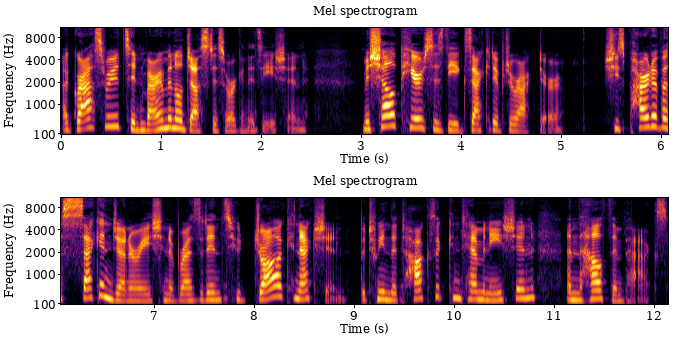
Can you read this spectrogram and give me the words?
a grassroots environmental justice organization. Michelle Pierce is the executive director. She's part of a second generation of residents who draw a connection between the toxic contamination and the health impacts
